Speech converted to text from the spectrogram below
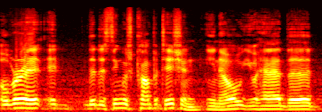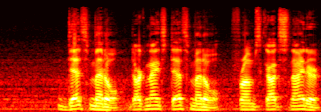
over at, at the distinguished competition, you know, you had the death metal, Dark Nights death metal from Scott Snyder,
